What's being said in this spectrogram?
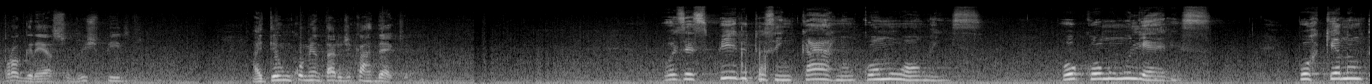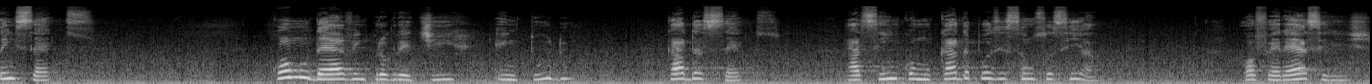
o progresso do espírito. Aí tem um comentário de Kardec. Os espíritos encarnam como homens ou como mulheres, porque não têm sexo. Como devem progredir em tudo cada sexo, assim como cada posição social oferece-lhes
